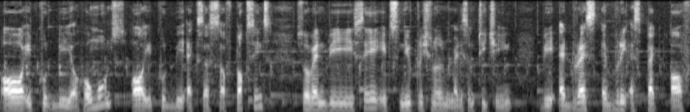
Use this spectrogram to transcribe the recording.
or it could be your hormones or it could be excess of toxins. So when we say it's nutritional medicine teaching, we address every aspect of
